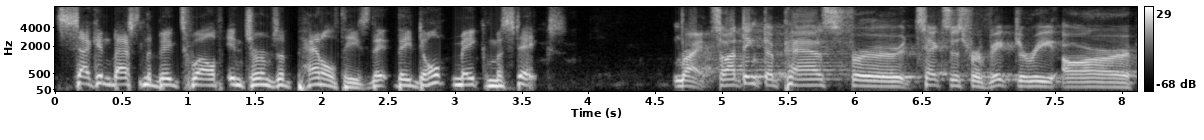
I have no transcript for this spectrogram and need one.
second best in the Big 12 in terms of penalties. They they don't make mistakes. Right. So I think the paths for Texas for victory are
